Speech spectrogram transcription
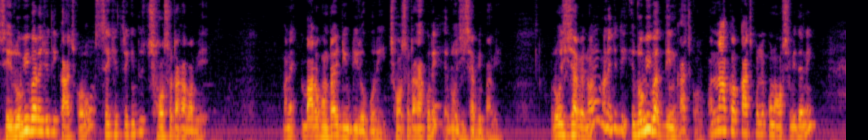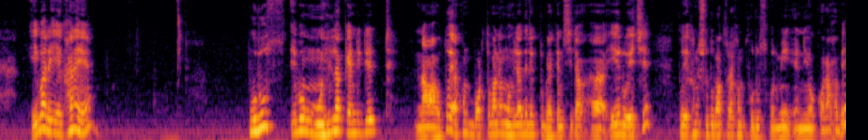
সেই রবিবারে যদি কাজ করো, সেক্ষেত্রে কিন্তু ছশো টাকা পাবে। মানে বারো ঘন্টায় ডিউটির ওপরেই ছশো টাকা করে রোজ হিসাবে পাবে। রোজ হিসাবে নয় মানে যদি রবিবার দিন কাজ করো, আর না কাজ করলে কোনো অসুবিধা নেই। এবারে এখানে পুরুষ এবং মহিলা ক্যান্ডিডেট নেওয়া হতো। এখন বর্তমানে মহিলাদের একটু ভ্যাকেন্সিটা এ রয়েছে। তো এখানে শুধুমাত্র এখন পুরুষ কর্মী নিয়োগ করা হবে।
